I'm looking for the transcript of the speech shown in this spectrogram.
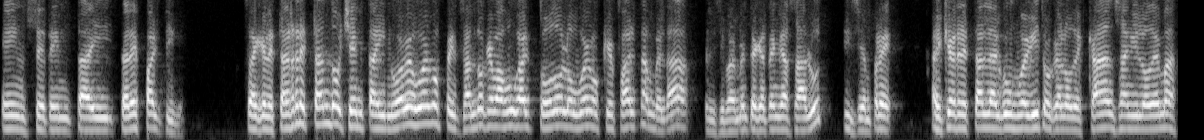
en 73 partidos. O sea que le están restando 89 juegos pensando que va a jugar todos los juegos que faltan, ¿verdad? Principalmente que tenga salud y siempre hay que restarle algún jueguito que lo descansan y lo demás.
